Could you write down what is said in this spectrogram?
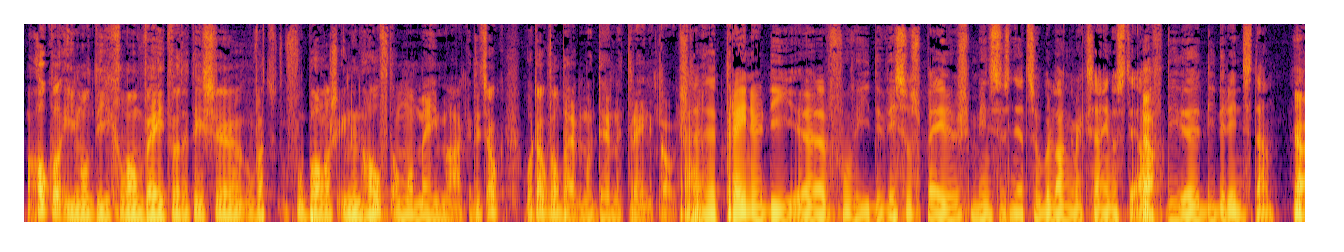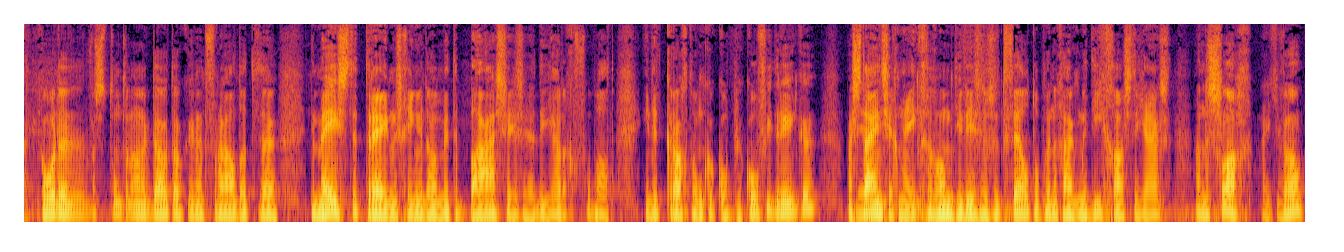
Maar ook wel iemand die gewoon weet wat het is, eh, wat voetballers in hun hoofd allemaal meemaken. Dit is ook, hoort ook wel bij een moderne trainer-coach. Ja, de trainer die, eh, voor wie de wisselspelers minstens net zo belangrijk zijn als de elf Ja. die, de, die erin staan. Ja, ik hoorde, er stond een anekdote ook in het verhaal dat de meeste trainers gingen dan met de basis, hè, die hadden gevoetbald, in het krachtdonker kopje koffie drinken. Maar Stijn Ja. zegt nee, ik ga gewoon met die wissels het veld op en dan ga ik met die gasten juist aan de slag, weet je wel.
